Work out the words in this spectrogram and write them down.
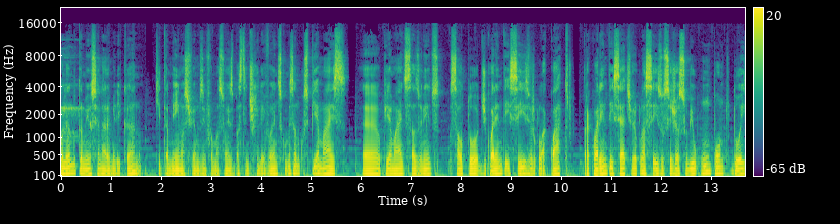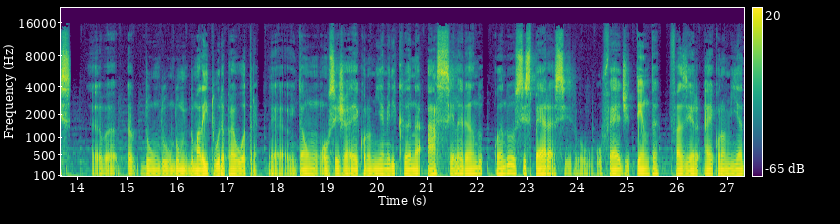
Olhando também o cenário americano, que também nós tivemos informações bastante relevantes, começando com os PMIs. É, o PMI dos Estados Unidos saltou de 46,4 para 47,6, ou seja, subiu 1,2 uh, de uma leitura para outra. É, então, ou seja, a economia americana acelerando quando se espera, se o Fed tenta fazer a economia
